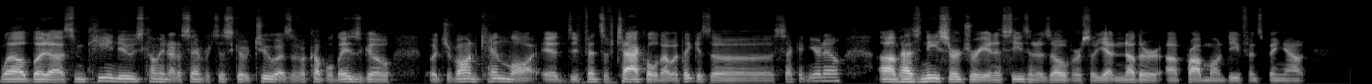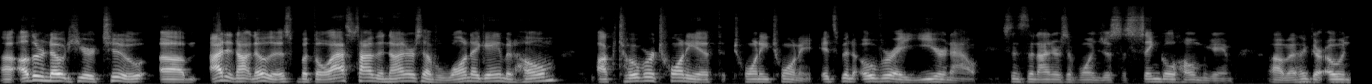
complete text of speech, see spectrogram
Well, but uh, some key news coming out of San Francisco too, as of a couple of days ago. But Javon Kinlaw, a defensive tackle that I think is a second year now, um, has knee surgery and his season is over. So yet another uh, problem on defense being out. Uh, other note here too, um, I did not know this, but the last time the Niners have won a game at home, October twentieth, twenty twenty. It's been over a year now since the Niners have won just a single home game. Um, I think they're 0 2,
